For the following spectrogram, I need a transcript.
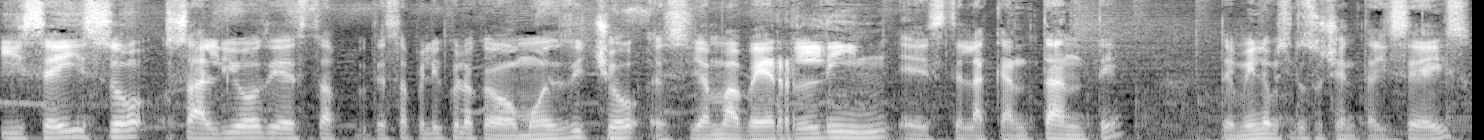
Y se hizo, salió de esta, de esta película que, como hemos dicho, se llama Berlín, este, la cantante, de 1986.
